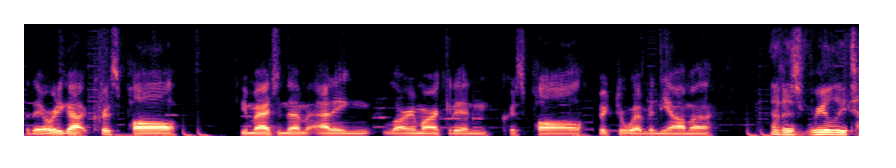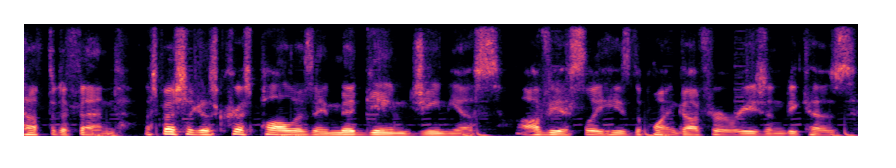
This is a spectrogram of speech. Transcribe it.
They already got Chris Paul. You imagine them adding Lauri Markkanen, Chris Paul, Victor Wembanyama? That is really tough to defend, especially because Chris Paul is a mid-game genius. Obviously, he's the point guard for a reason because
